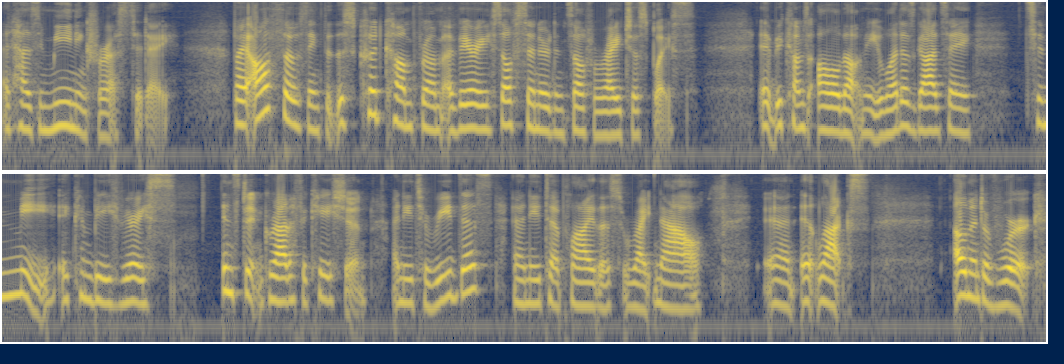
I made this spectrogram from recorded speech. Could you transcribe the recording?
and has meaning for us today. But I also think that this could come from a very self centered and self righteous place. It becomes all about me. What does God say to me? It can be very instant gratification. I need to read this and I need to apply this right now. And it lacks element of work.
